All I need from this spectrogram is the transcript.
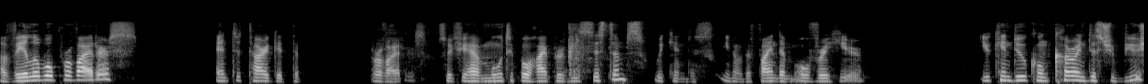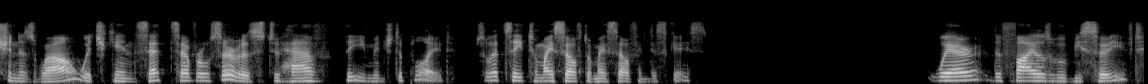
available providers and to target the providers. So if you have multiple Hyper-V systems, we can just you know define them over here. You can do concurrent distribution as well, which can set several servers to have the image deployed. So let's say to myself, to myself in this case, where the files will be saved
